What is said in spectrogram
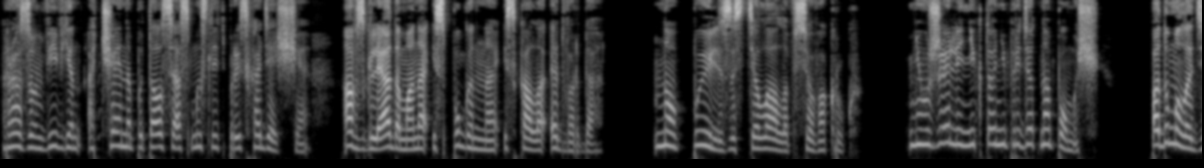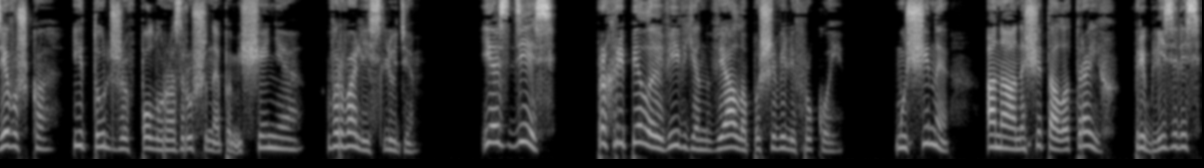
Разум Вивьен отчаянно пытался осмыслить происходящее, а взглядом она испуганно искала Эдварда. Но пыль застилала все вокруг. Неужели никто не придет на помощь? Подумала девушка, и тут же в полуразрушенное помещение ворвались люди. «Я здесь!» — прохрипела Вивьен, вяло пошевелив рукой. Мужчины, она насчитала троих, приблизились,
